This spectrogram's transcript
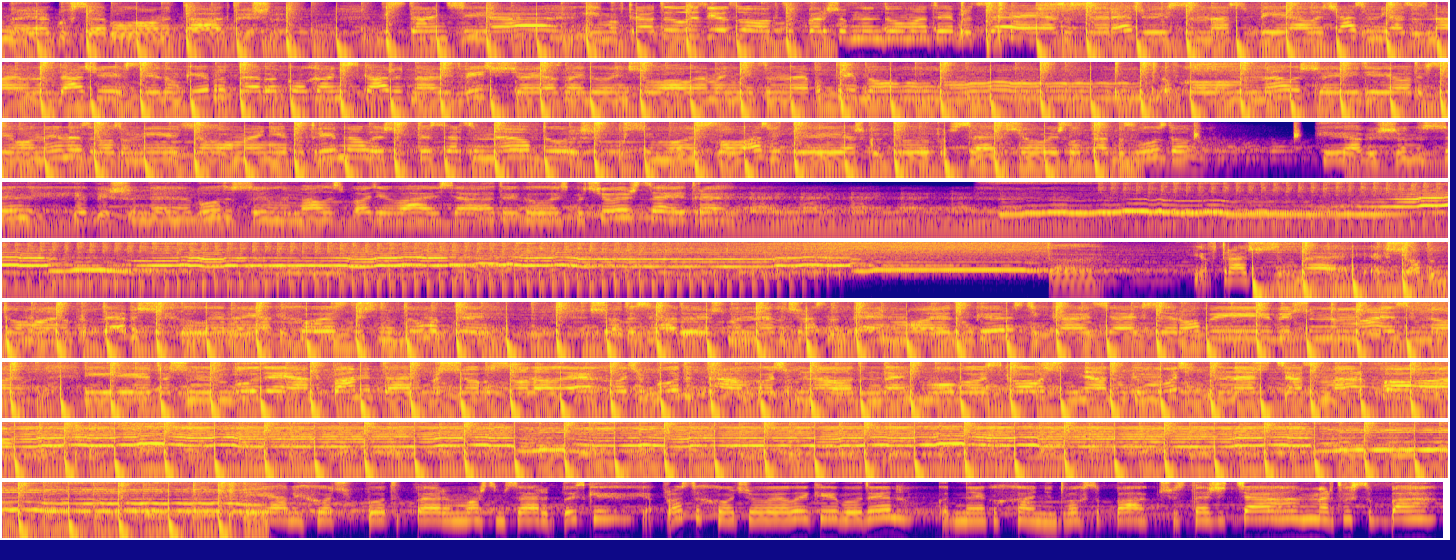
Я більше не сильний, я більше не буду сильним, але сподіваюся, ти колись почуєш цей трек. Я втрачу себе, якщо подумаю про тебе ще хвилину, як егоїстично думати, хочу бути переможцем серед близьких. Я просто хочу великий будинок, одне кохання, двох собак, чисте життя, мертвих собак.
